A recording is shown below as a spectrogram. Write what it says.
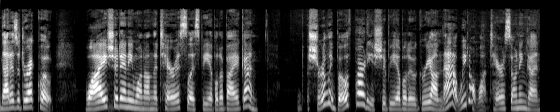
That is a direct quote. Why should anyone on the terrorist list be able to buy a gun? Surely both parties should be able to agree on that. We don't want terrorists owning gun.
